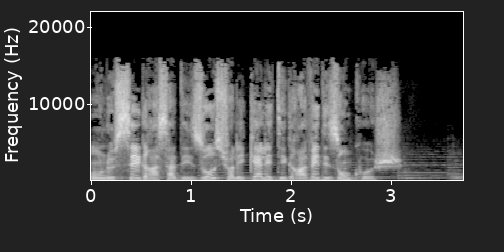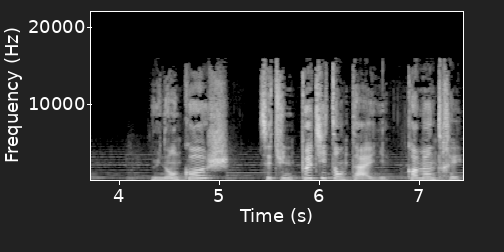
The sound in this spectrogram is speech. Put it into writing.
On le sait grâce à des os sur lesquels étaient gravées des encoches. Une encoche, c'est une petite entaille, comme un trait.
